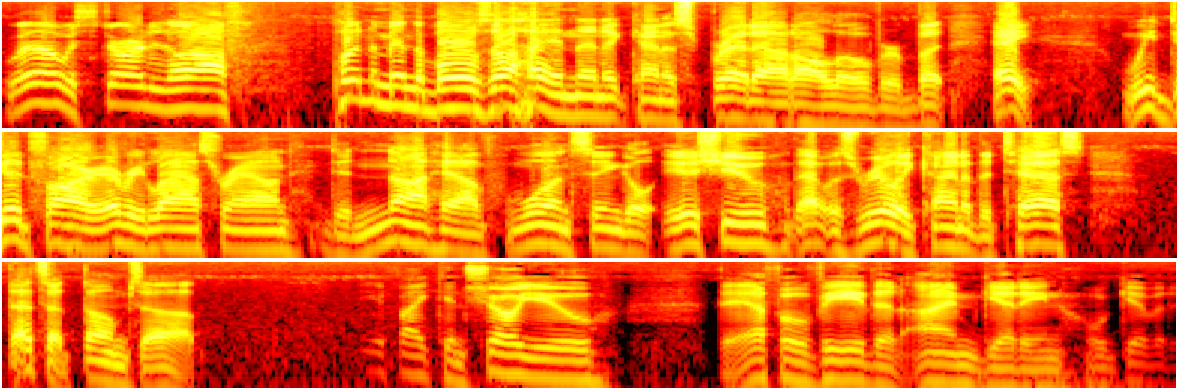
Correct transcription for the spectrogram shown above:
Well, we started off putting them in the bullseye and then it kind of spread out all over. But hey, we did fire every last round, did not have one single issue. That was really kind of the test. That's a thumbs up. If I can show you the FOV that I'm getting, we'll give it a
